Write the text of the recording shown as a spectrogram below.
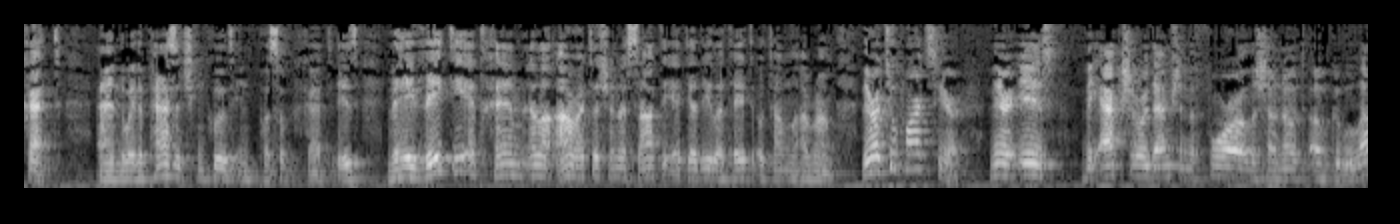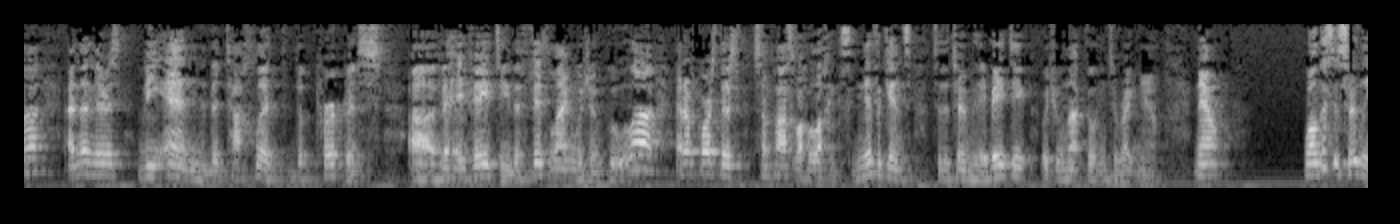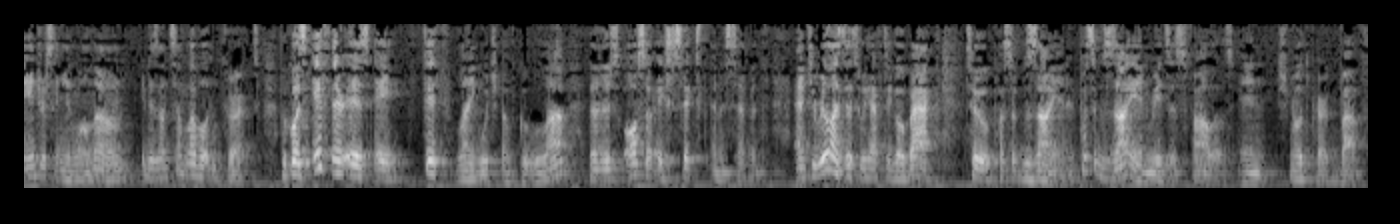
Chet. And the way the passage concludes in Pasuk Chet is Veheveti etchem ela aretz nasati et otam la'avram. There are two parts here. There is the actual redemption, the four lashonot of Geula, and then there's the end, the tachlit, the purpose, uh, Veheveti, the fifth language of Geula, and of course there's some possible halachic significance to the term Veheveti, which we'll not go into right now. Now, while this is certainly interesting and well known, it is on some level incorrect. Because if there is a fifth language of Geula, then there's also a sixth and a seventh. And to realize this, we have to go back to Pasuk Zayin. And Pasuk Zayin reads as follows in Shmot Perak Vav.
